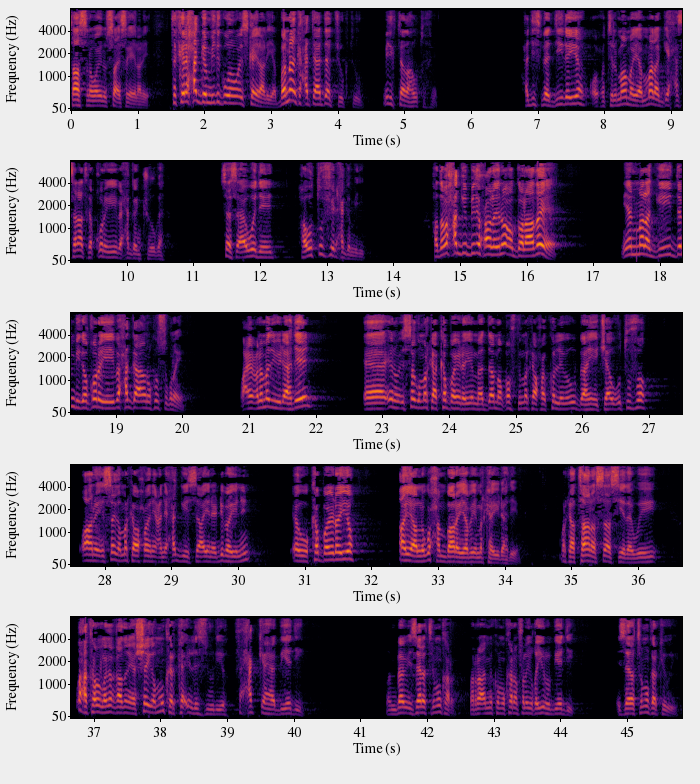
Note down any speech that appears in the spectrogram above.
Taasna waa inuu saa isaga ilaaliya ta kale xagga midig waa iska ilaaliya bannaanka xataa haddaad joogto midigtaada ha u tufin. Xadiis baa diidaya oo wuxuu tilmaamayaa malaggii xasanaadka qorayayba xaggan jooga. Saas aawadeed ha u tufin xagga midig haddaba xaggii bidix waa laynoo oggolaadaye miyaan malaggii dembiga qorayayba xagga aanu ku sugnayn. Waxay culammadu yidhaahdeen inuu isagu markaa ka baydhayo maadaama qofkii marka waxa kolleyba u baahan yahy jaa u tufo oo aanay isaga marka waxawan yani xaggiisa aynay dhibaynin ee uu ka baydhayo ayaa lagu xambaarayaa bay markaa yidhahdeen marka taana saas yadaa weeye waxaa kaloo laga qaadanaya shayga munkarka in la zuuliyo faxakaha biyadii. Wa min baabi isaalat lmunkar man ra'a minkum munkaran fala yughayirhu biyadii isaalatulmunkarkii weeye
